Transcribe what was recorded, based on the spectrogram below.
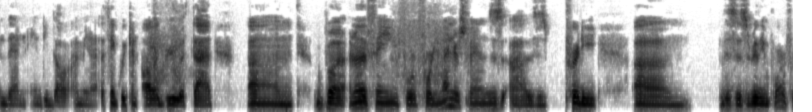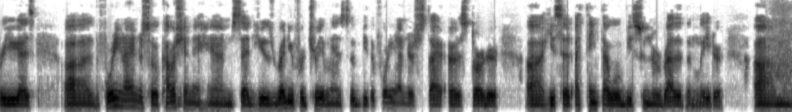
than Andy Dalton. I mean, I think we can all agree with that. Um, but another thing for 49ers fans, uh, this is pretty, um, this is really important for you guys. Uh, the 49ers, so Kyle Shanahan said he was ready for Trey Lance to be the 49ers sti- uh, starter uh, he said, I think that will be sooner rather than later. Um,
